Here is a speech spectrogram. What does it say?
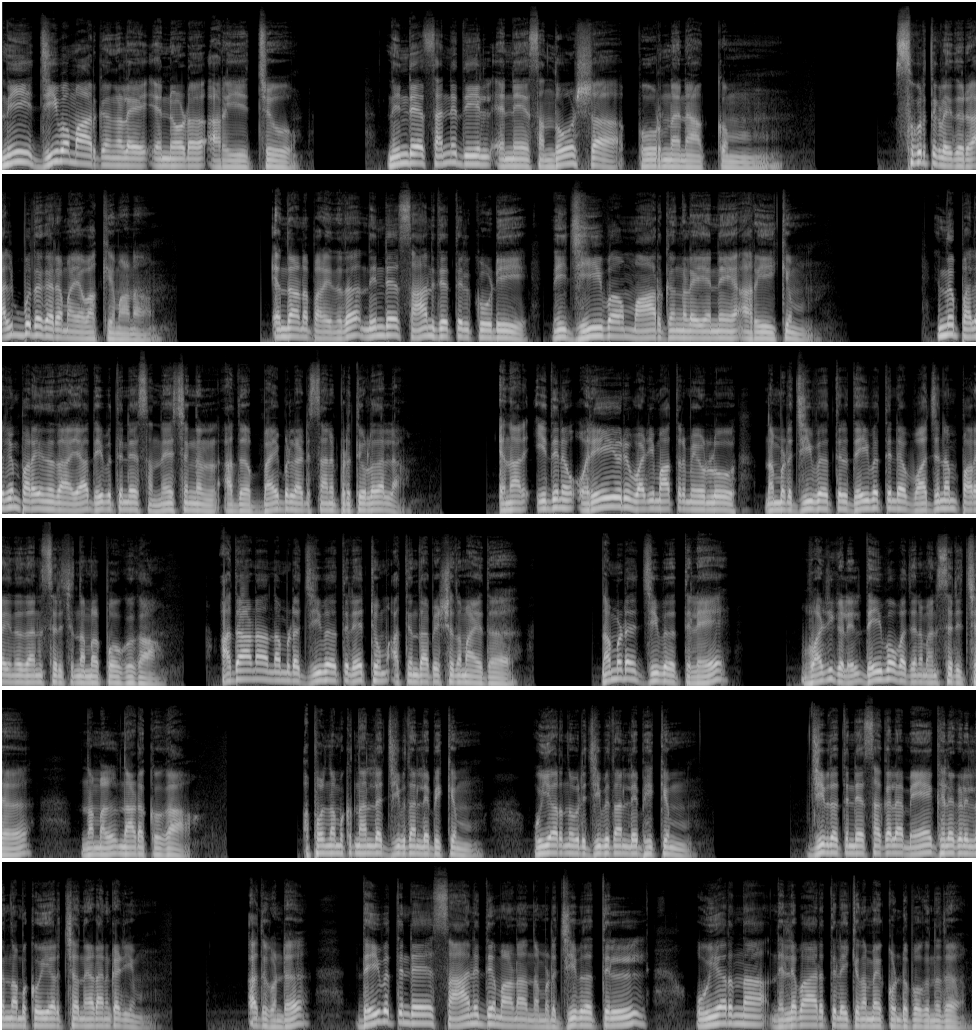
നീ ജീവമാർഗങ്ങളെ എന്നോട് അറിയിച്ചു. നിന്റെ സന്നിധിയിൽ എന്നെ സന്തോഷപൂർണനാക്കും. സുഹൃത്തുക്കളെ ഇതൊരു അത്ഭുതകരമായ വാക്യമാണ്. എന്താണ് പറയുന്നത്? നിന്റെ സാന്നിധ്യത്തിൽ കൂടി നീ ജീവമാർഗങ്ങളെ എന്നെ അറിയിക്കും. ഇന്ന് പലരും പറയുന്നതായ ദൈവത്തിന്റെ സന്ദേശങ്ങൾ അത് ബൈബിൾ അടിസ്ഥാനപ്പെടുത്തിയുള്ളതല്ല. എന്നാൽ ഇതിന് ഒരേയൊരു വഴി മാത്രമേ ഉള്ളൂ. നമ്മുടെ ജീവിതത്തിൽ ദൈവത്തിന്റെ വചനം പറയുന്നതനുസരിച്ച് നമ്മൾ പോകുക. അതാണ് നമ്മുടെ ജീവിതത്തിൽ ഏറ്റവും അത്യന്താപേക്ഷിതമായത്. നമ്മുടെ ജീവിതത്തിലെ വഴികളിൽ ദൈവവചനമനുസരിച്ച് നമ്മൾ നടക്കുക. അപ്പോൾ നമുക്ക് നല്ല ജീവിതം ലഭിക്കും. ഉയർന്ന ഒരു ജീവിതം ലഭിക്കും. ജീവിതത്തിന്റെ സകല മേഖലകളിലും നമുക്ക് ഉയർച്ച നേടാൻ കഴിയും. അതുകൊണ്ട് ദൈവത്തിന്റെ സാന്നിധ്യമാണ് നമ്മുടെ ജീവിതത്തിൽ ഉയർന്ന നിലവാരത്തിലേക്ക് നമ്മെ കൊണ്ടുപോകുന്നത്.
